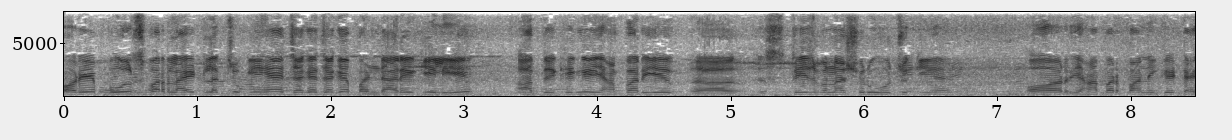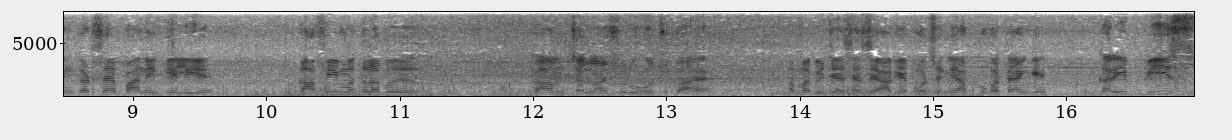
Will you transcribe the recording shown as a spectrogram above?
और ये पोल्स पर लाइट लग चुकी हैं जगह जगह भंडारे के लिए। आप देखेंगे यहाँ पर ये अ, स्टेज बनना शुरू हो चुकी है। और यहाँ पर पानी के टैंकर्स हैं पानी के लिए। काफ़ी मतलब काम चलना शुरू हो चुका है। हम अभी जैसे जैसे आगे पहुँचेंगे आपको बताएँगे। करीब 20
